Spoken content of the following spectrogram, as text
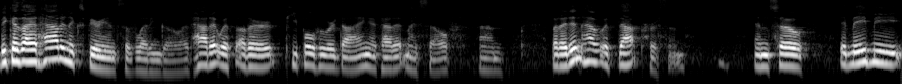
because I had had an experience of letting go. I've had it with other people who are dying. I've had it myself, um, but I didn't have it with that person, and so it made me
